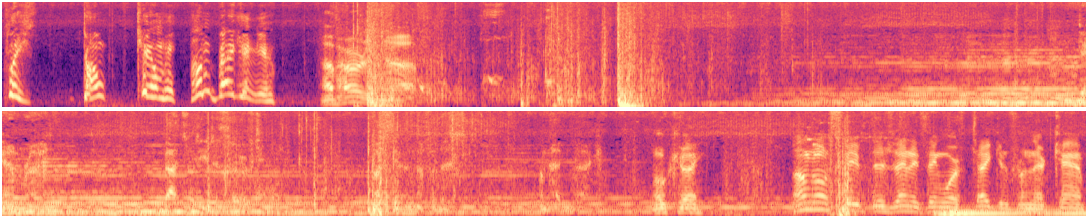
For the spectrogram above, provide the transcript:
please, don't kill me. I'm begging you. I've heard enough. That's what he deserved. I've seen enough of this. I'm heading back. Okay. I'm gonna see if there's anything worth taking from their camp.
